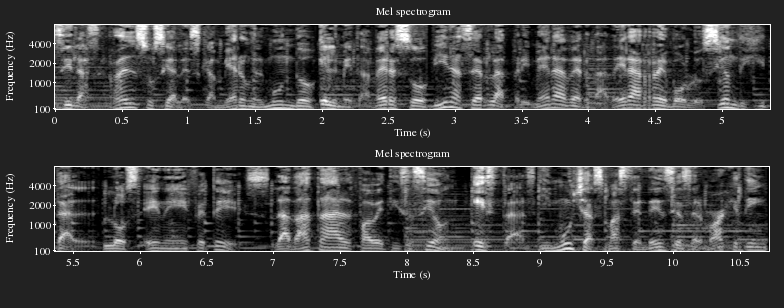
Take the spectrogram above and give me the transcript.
Si las redes sociales cambiaron el mundo, el metaverso viene a ser la primera verdadera revolución digital. Los NFTs, la data alfabetización, estas y muchas más tendencias del marketing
